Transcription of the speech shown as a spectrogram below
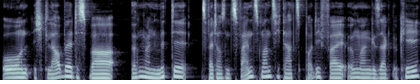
Und ich glaube, das war irgendwann Mitte 2022, da hat Spotify irgendwann gesagt, okay,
